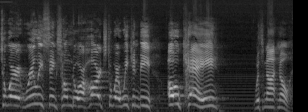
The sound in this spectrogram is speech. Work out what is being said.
to where it really sinks home to our hearts, to where we can be okay with not knowing.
